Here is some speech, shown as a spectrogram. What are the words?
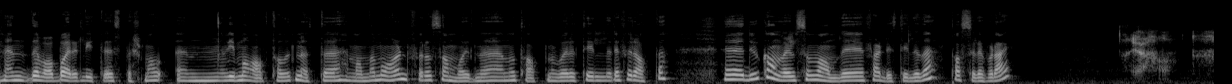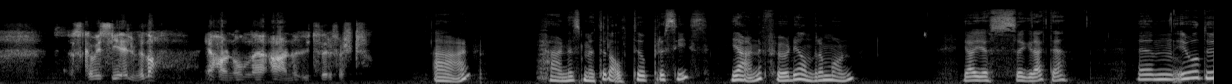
men det var bare et lite spørsmål. Um, Vi må avtale et møte mandag morgen for å samordne notatene våre til referatet. Eh, Du kan vel som vanlig ferdigstille det? Passer det for deg? Ja. Skal vi si elleve, da? Jeg har noen eh, ærend å utføre først. Æren? Hernes møter alltid opp presis, gjerne før de andre om morgenen. Ja, jøss, greit det. Um, jo, du,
